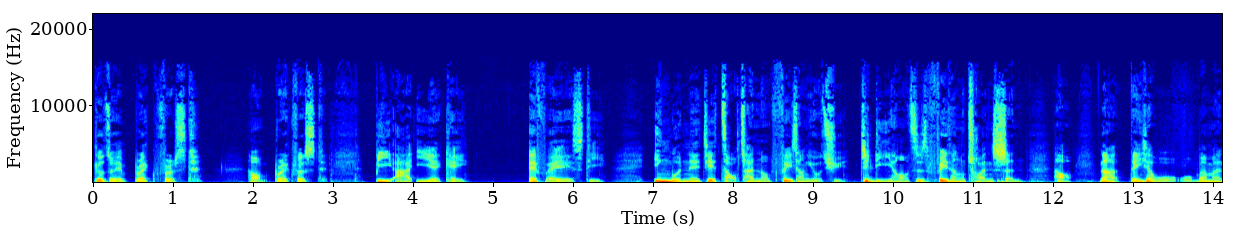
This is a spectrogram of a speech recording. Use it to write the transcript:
叫做 breakfast，好 breakfast。B R E A K F A S T，英文呢？这早餐哦非常有趣，这里哈是非常传神。好，那等一下我我慢慢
